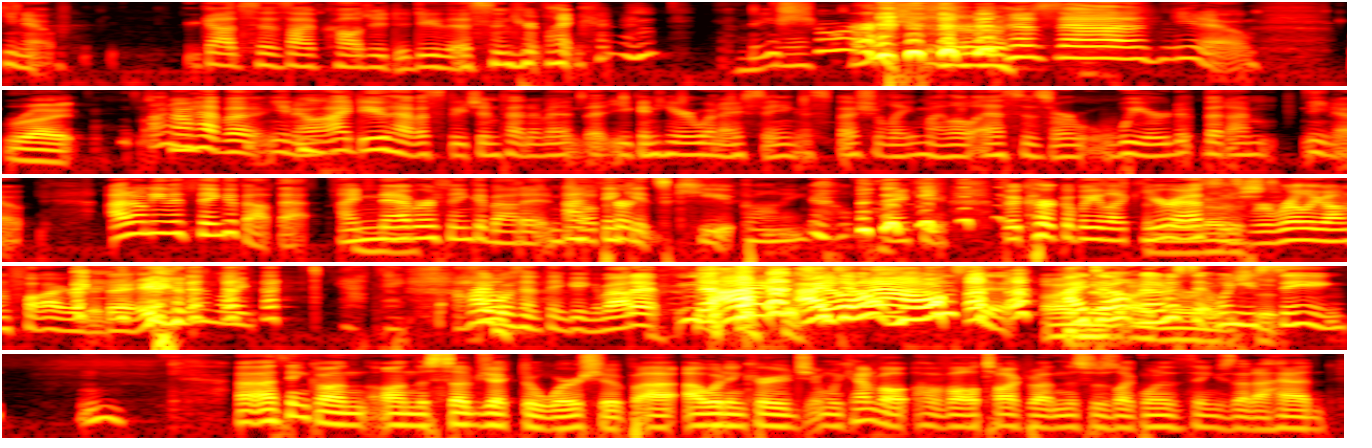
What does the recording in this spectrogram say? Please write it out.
you know, God says I've called you to do this, and you're like, are you sure? Sure. Because uh, you know, right. I don't have a, you know, I do have a speech impediment that you can hear when I sing, especially my little S's are weird, but I'm, you know, I don't even think about that. I Mhm. never think about it until I think Kirk, it's cute, Bonnie. thank you. But Kirk will be like, your S's noticed. were really on fire today. And I'm like, yeah, thanks. I wasn't thinking about it. I, I don't now. notice it. I I, never- don't I notice it when you it. sing. Mm. I I think on on the subject of worship, I, I would encourage, and we kind of all, have all talked about, and this was like one of the things that I had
